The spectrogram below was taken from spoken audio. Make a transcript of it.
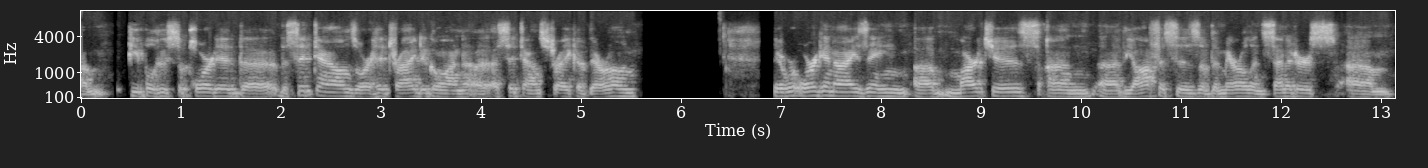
Um, people who supported the, the sit-downs or had tried to go on a, a sit-down strike of their own. They were organizing uh, marches on uh, the offices of the Maryland senators um,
